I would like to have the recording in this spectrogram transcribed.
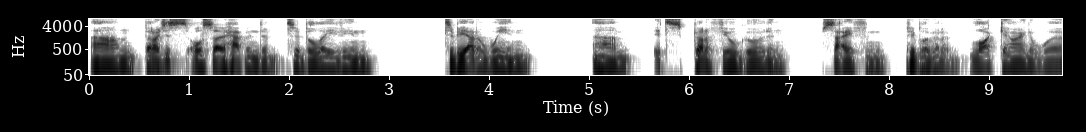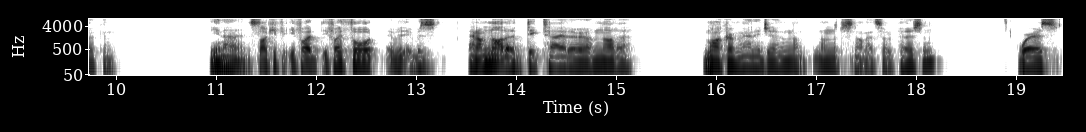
Um, but I just also happen to, to believe in to be able to win. Um, it's got to feel good and safe, and people have got to like going to work. And you know, it's like if if I if I thought it was, it was and I'm not a dictator, I'm not a micromanager, I'm, not, I'm just not that sort of person. Whereas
